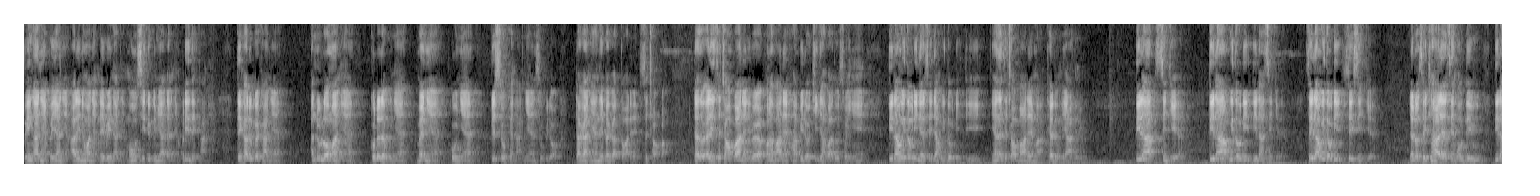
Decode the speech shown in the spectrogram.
ဘင်္ဂညာဘယညာအာရိနဝညာနေဗိဏညာမောစိတုကမြတညာပရိသင်္ခညာသင်္ခါရုပ္ပခညာအနုလောမညာဂုတ္တရဝညာမဲ့ညာဟိုညာပစ္စုခဏညာဆိုပြီးတော့ဒါကညာတဲ့ဘက်ကသွားတယ်16ပါးဒါဆိုအဲ့ဒီ16ပါးနဲ့ဒီဘက်က9ပါးနဲ့ဟပ်ပြီးတော့ကြည့်ကြပါလို့ဆိုရင်တိလဝိသုဒ္ဓိနဲ့စိတ်တဝိသုဒ္ဓိတီညာတဲ့16ပါးထဲမှာထည့်လို့မရသေးဘူး တိလစင်ကြယ်တာတိလဝိသုဒ္ဓိတိလစင်ကြယ်တာစိတ်တဝိသုဒ္ဓိစိတ်စင်ကြယ်တယ်ဒါတော့စိတ်ချရတဲ့အဆင့်မဟုတ်သေးဘူးတိလ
